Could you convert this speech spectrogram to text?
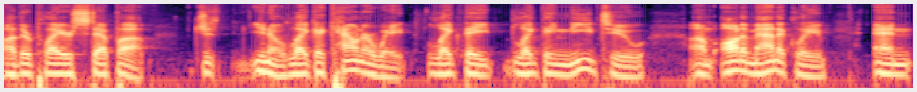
other players step up, just you know, like a counterweight, like they like they need to um, automatically. And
